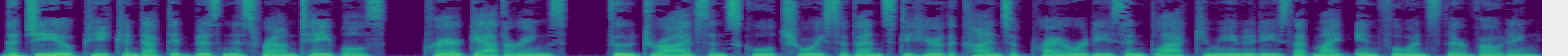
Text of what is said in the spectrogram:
The GOP conducted business roundtables, prayer gatherings, food drives and school choice events to hear the kinds of priorities in black communities that might influence their voting,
